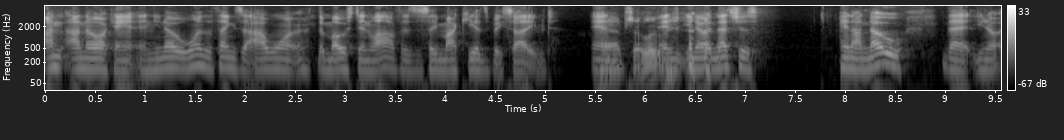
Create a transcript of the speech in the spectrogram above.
I I know I can't, and you know, one of the things that I want the most in life is to see my kids be saved. And Absolutely. and you know, and that's just, and I know that you know,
